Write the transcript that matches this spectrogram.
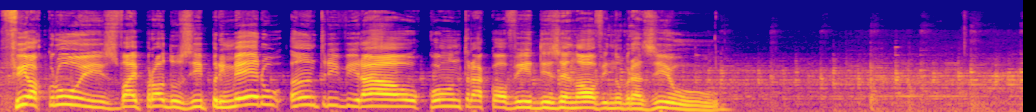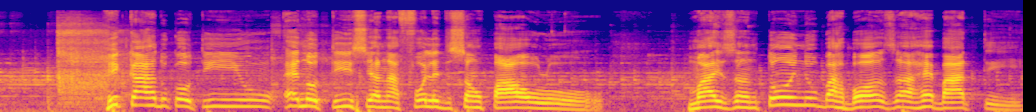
Fiocruz vai produzir primeiro antiviral contra a Covid-19 no Brasil. Ricardo Coutinho é notícia na Folha de São Paulo. Mas Antônio Barbosa rebate.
